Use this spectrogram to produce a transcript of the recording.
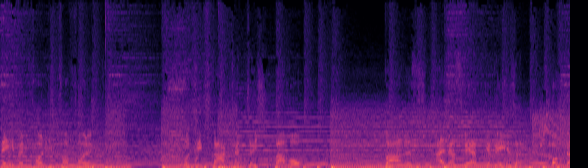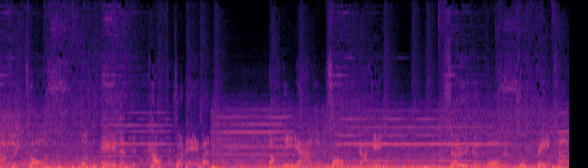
Leben von ihm verfolgt. Und sie fragten sich, warum? War es all das wert gewesen, um dafür Tod und Elend in Kauf zu nehmen? Doch die Jahre zogen dahin. Söhne wurden zu Vätern.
